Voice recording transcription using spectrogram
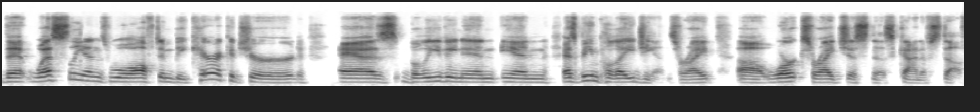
that Wesleyans will often be caricatured as believing in in as being pelagians right? Uh, works righteousness kind of stuff.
